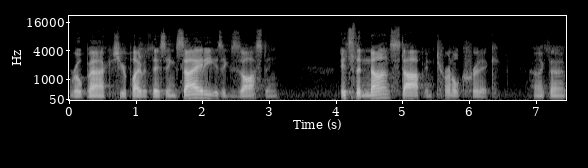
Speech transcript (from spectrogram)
wrote back. She replied with this Anxiety is exhausting it's the nonstop internal critic. I like that.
